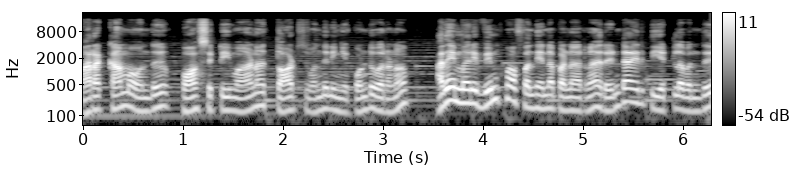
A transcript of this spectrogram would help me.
மறக்காமல் வந்து பாசிட்டிவான தாட்ஸ் வந்து நீங்கள் கொண்டு வரணும். அதே மாதிரி விம்ஹாஃப் வந்து என்ன பண்ணாருன்னா ரெண்டாயிரத்தி எட்டில் வந்து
